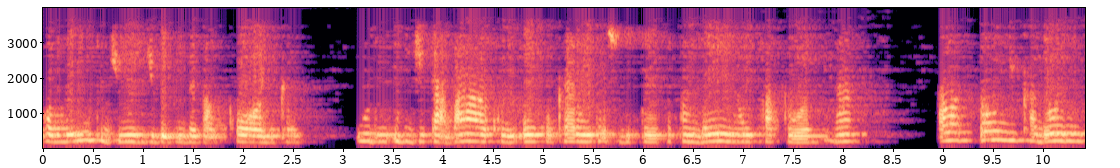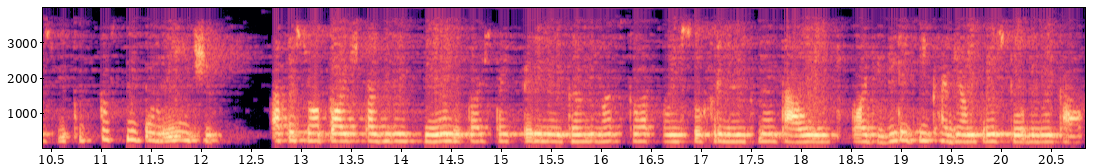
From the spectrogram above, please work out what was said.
Aumento de uso de bebidas alcoólicas, uso de tabaco ou qualquer outra substância também é um fator. Né? Elas são indicadores de que possivelmente a pessoa pode estar vivenciando, pode estar experimentando uma situação de sofrimento mental ou que pode vir a desencadear um transtorno mental.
